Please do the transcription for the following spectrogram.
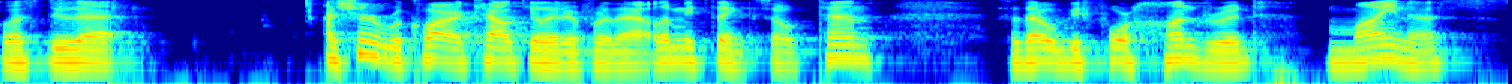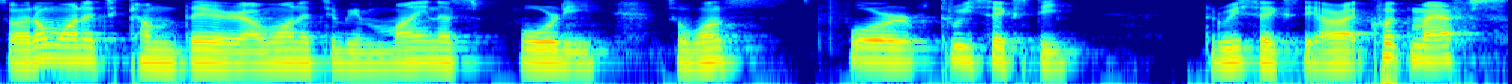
Let's do that. I shouldn't require a calculator for that. Let me think. So 10. So that would be 400 minus. So I don't want it to come there. I want it to be minus 40. So once for 360. 360. All right, quick maths.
